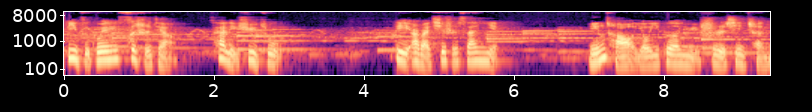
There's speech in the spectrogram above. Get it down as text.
《弟子规》四十讲，蔡礼旭著，第二百七十三页。明朝有一个女士姓陈，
